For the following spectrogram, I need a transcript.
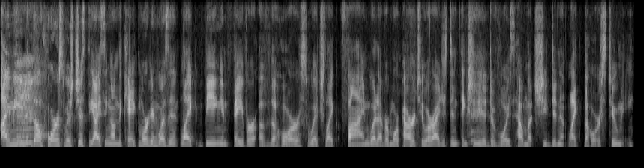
I mean, the horse was just the icing on the cake. Morgan wasn't like being in favor of the horse, which like fine, whatever, more power to her. I just didn't think she needed to voice how much she didn't like the horse to me.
